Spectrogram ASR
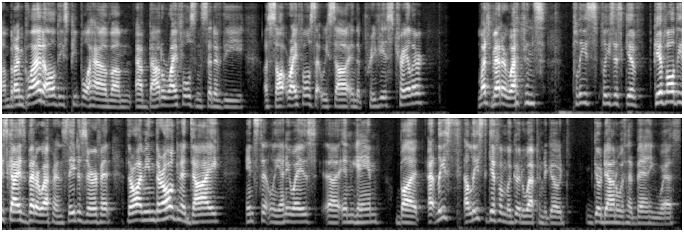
Um, but I'm glad all these people have um, have battle rifles instead of the assault rifles that we saw in the previous trailer. Much better weapons. Please, please just give give all these guys better weapons. They deserve it. They're all, I mean, they're all gonna die instantly anyways uh, in game. But at least at least give them a good weapon to go go down with a bang with.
